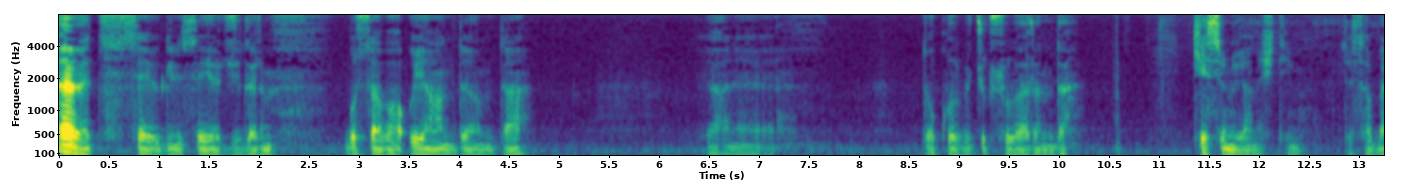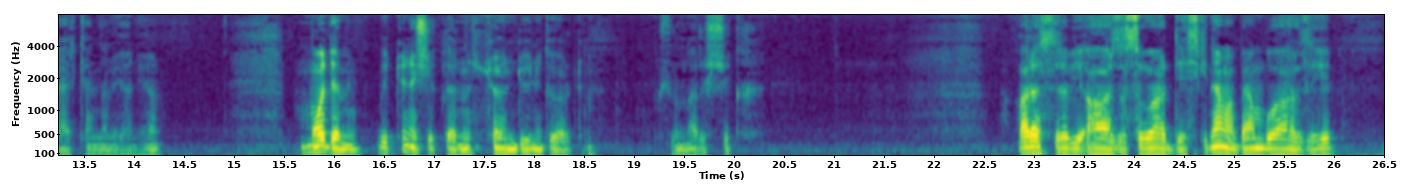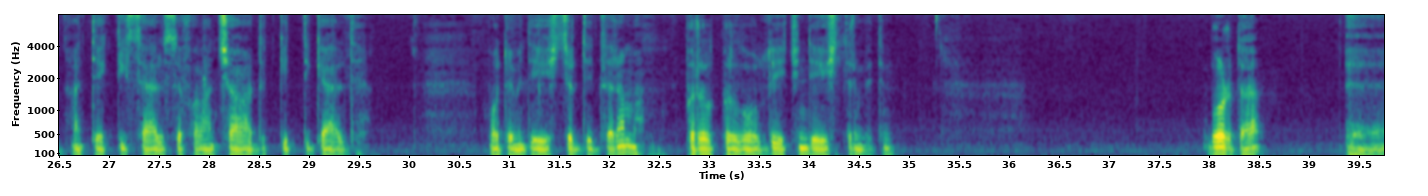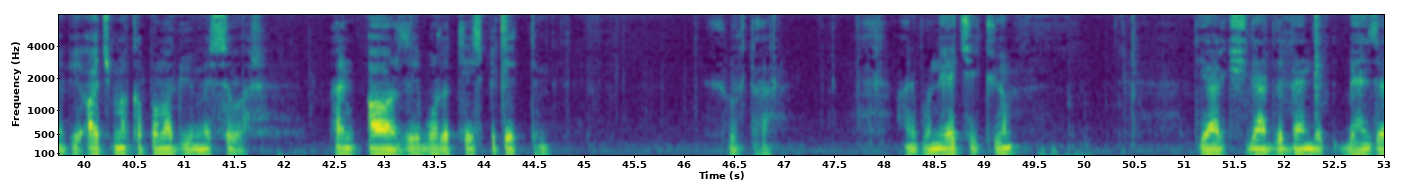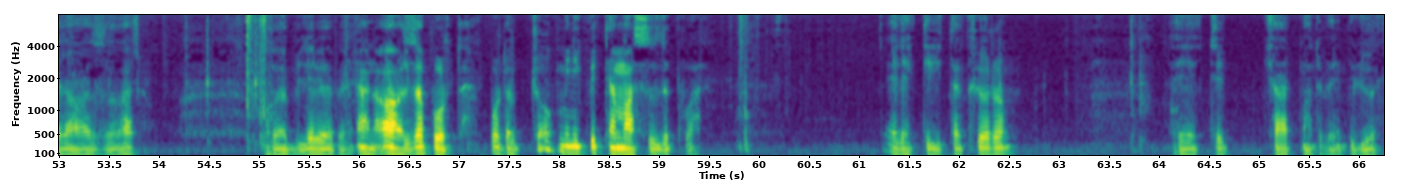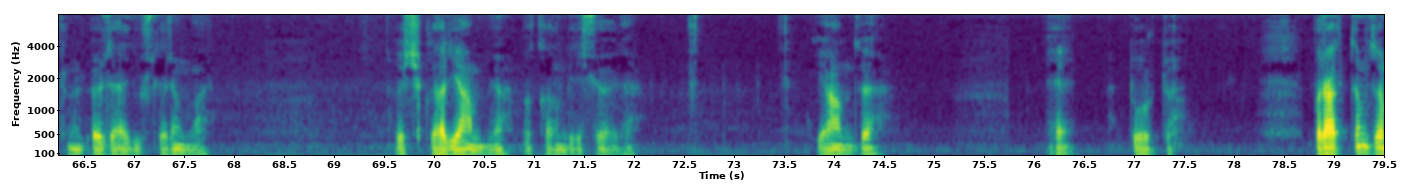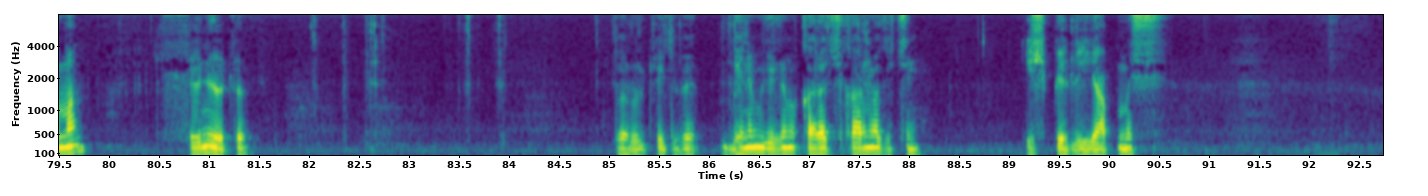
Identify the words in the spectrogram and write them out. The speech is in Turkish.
Evet sevgili seyircilerim. Bu sabah uyandığımda yani dokuz buçuk sularında kesin uyanış diyeyim. İşte sabah erkenden uyanıyorum. Modemin bütün ışıklarının söndüğünü gördüm. Şunlar ışık. Ara sıra bir arızası vardı eskiden ama ben bu arızayı hani teknik servise falan çağırdık gitti geldi. Modemi değiştir dediler ama pırıl pırıl olduğu için değiştirmedim. Burada eee, bir açma kapama düğmesi var. Ben arızayı burada tespit ettim. Şurada. Hani bu neye çekiyorum? Diğer kişilerde de bende benzer arızalar olabilir yani arıza burada. Burada çok minik bir temassızlık var. Elektriği takıyorum. Elektrik çarpmadı beni biliyorsunuz. Özel güçlerim var. Işıklar yanmıyor. Bakalım bir de şöyle. Yandı. Ve durdu. Bıraktığım zaman sönüyordu. Görüldüğü gibi benim yüzümü kara çıkarmak için işbirliği yapmış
